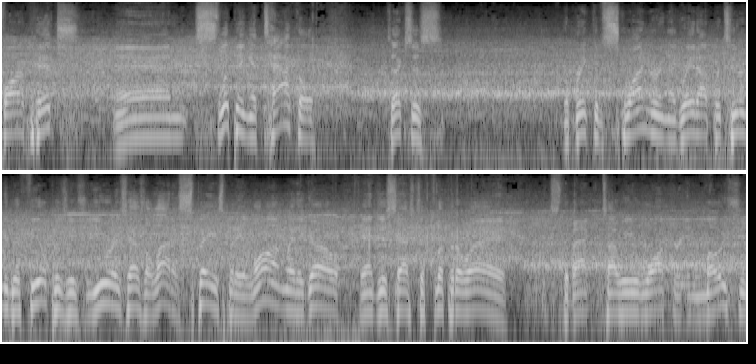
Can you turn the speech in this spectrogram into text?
far pitch, and slipping a tackle. Texas the brink of squandering a great opportunity with field position. Ewers has a lot of space, but a long way to go, and just has to flip it away. It's the back Tawee Walker in motion.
